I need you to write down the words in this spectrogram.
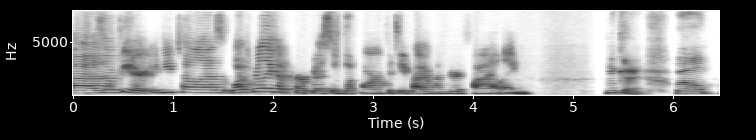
Uh, so, Peter, could you tell us what's really the purpose of the Form 5500 filing? Okay. Well,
